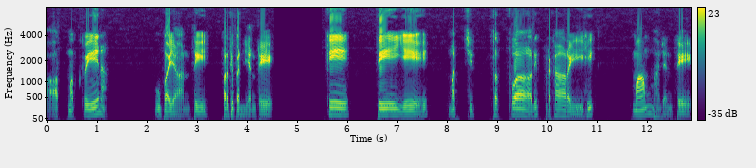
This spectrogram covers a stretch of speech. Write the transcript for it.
ఆత్మత్వేన ఉపయాంతి ప్రతిపద్యంతే. కే తే ఏ మచ్చిత్తత్వాదిప్రకారై మాం భజంతే.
